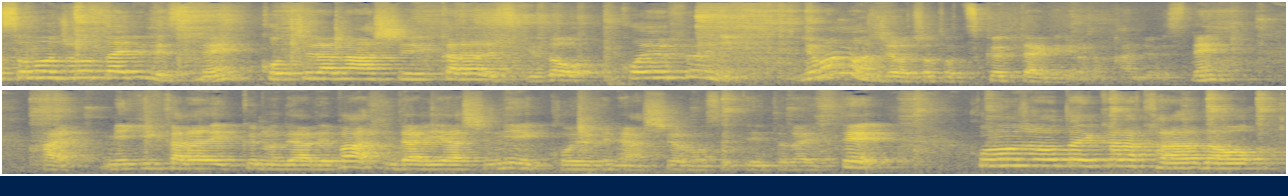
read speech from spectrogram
その状態でですねこちらの足からですけどこういうふうに4の字をちょっと作ってあげるような感じですね。はい。右から行くのであれば左足にこういうふうに足を乗せていただいてこの状態から体を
